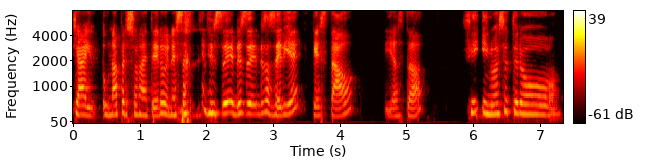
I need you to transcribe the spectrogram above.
que hay una persona hetero en esa, en ese, en ese- en esa serie que es Tao y ya está. Sí, y no es hetero...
